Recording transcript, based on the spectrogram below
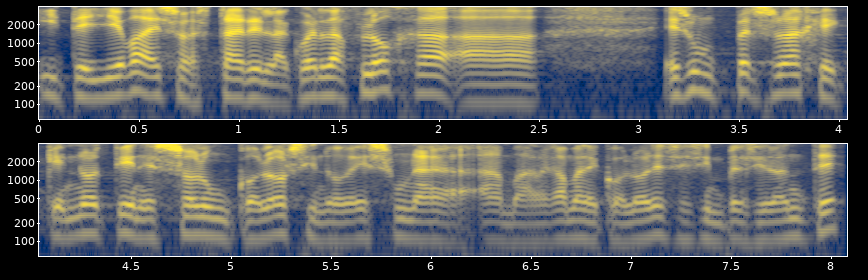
y te lleva a eso, a estar en la cuerda floja, Es un personaje que no tiene solo un color, sino es una amalgama de colores, es impresionante.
